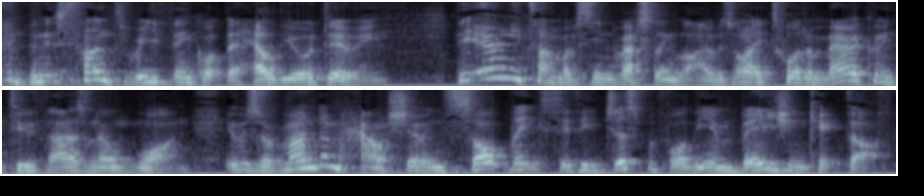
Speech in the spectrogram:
then it's time to rethink what the hell you're doing. The only time I've seen wrestling live was when I toured America in 2001. It was a random house show in Salt Lake City just before the invasion kicked off,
